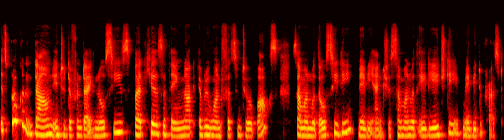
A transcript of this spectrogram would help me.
It's broken down into different diagnoses, but here's the thing not everyone fits into a box. Someone with OCD may be anxious, someone with ADHD may be depressed.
